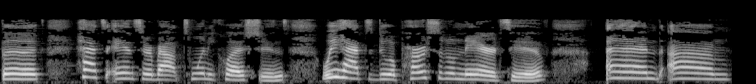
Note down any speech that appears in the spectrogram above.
book, had to answer about 20 questions. We had to do a personal narrative. And um,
